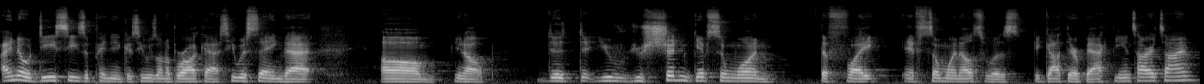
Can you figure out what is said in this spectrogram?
I know DC's opinion because he was on a broadcast. He was saying that, um, you know, you you shouldn't give someone the fight if someone else was got their back the entire time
